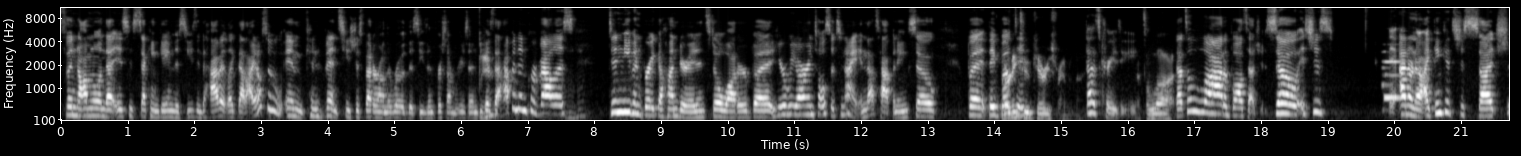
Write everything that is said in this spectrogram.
phenomenal, and that is his second game this season to have it like that. I also am convinced he's just better on the road this season for some reason because Yeah. that happened in Corvallis. Mm-hmm. Didn't even break 100 in Stillwater, but here we are in Tulsa tonight, and that's happening. So, but they both Thirty-two did. carries for him tonight. That's crazy. That's a lot. That's a lot of ball touches. So it's just, I don't know. I think it's just such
